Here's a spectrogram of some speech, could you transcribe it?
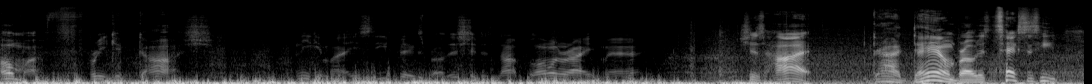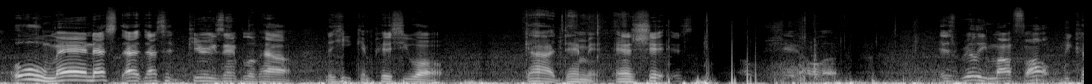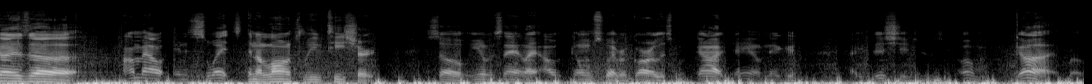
Oh my freaking gosh. I need to get my AC fixed, bro. This shit is not blowing right, man. Shit's hot. God damn, bro. This Texas heat. Ooh, man, that's that, that's a pure example of how the heat can piss you off. God damn it. And shit, it's oh shit, hold up. It's really my fault because uh I'm out in sweats in a long sleeve t-shirt. So, you know what I'm saying? Like I was gonna sweat regardless, but god damn nigga. This shit just oh my god, bro.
